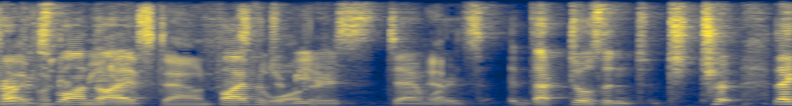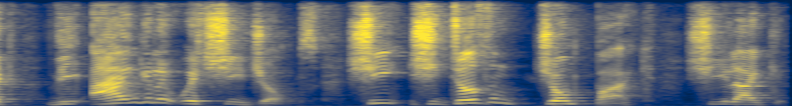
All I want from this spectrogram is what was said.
Perfect 500 swan dive, meters down. 500 meters downwards. That doesn't t- t- like the angle at which she jumps. She she doesn't jump back. She like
